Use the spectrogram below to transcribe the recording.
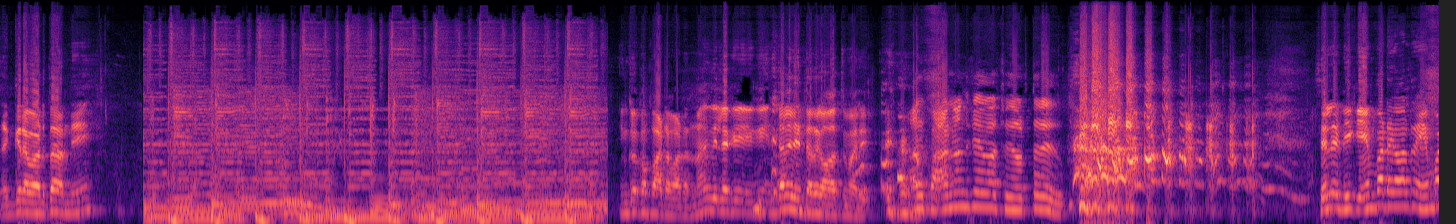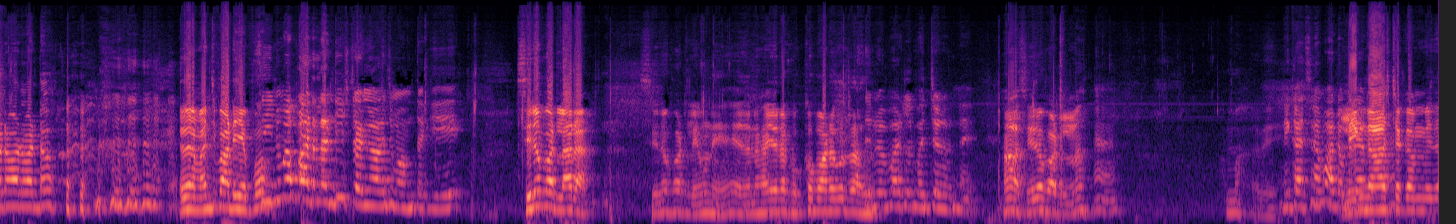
దగ్గర పడుతుంది. ఇంకొక పాట పాడన్నా. వీళ్ళకి ఇంతలో తింటారు కావచ్చు మరి. అది పాడినందుకే కావచ్చు దొరకలేదు సరే నీకు ఏం పాట కావాలంటే ఏం పాట పాడమంటావు? ఏదైనా మంచి పాట చెప్పు. సినిమా పాటలు అంటే ఇష్టం కావచ్చు మమతకి. సినిమా పాటలారా సినిమా పాటలు ఏమున్నాయి? ఏదైనా అయ్యో నాకు ఒక్క పాట కూడా రాదు. సినిమా పాటలు మంచిగా ఉన్నాయి. ఆ, సినిమా పాటలనా? ఆ. అది. నీకు వచ్చిన పాట ఒకటే లింగాష్టకం మీద?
